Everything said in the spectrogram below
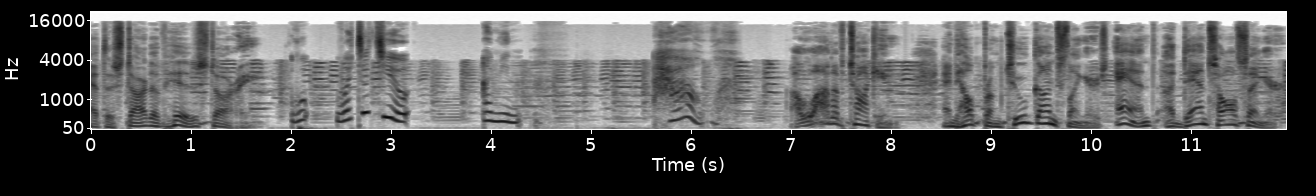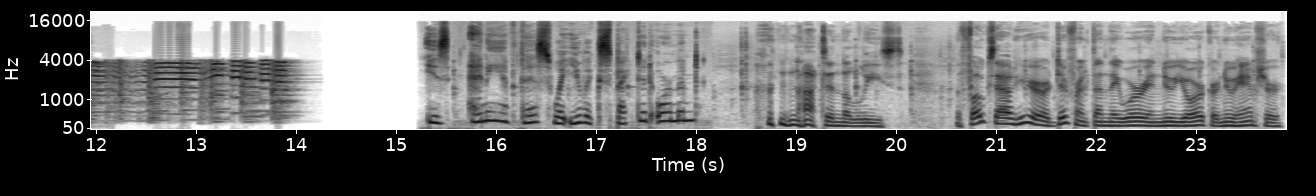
at the start of his story. Wh- what did you. I mean. How? A lot of talking, and help from two gunslingers and a dance hall singer. Is any of this what you expected, Ormond? Not in the least. The folks out here are different than they were in New York or New Hampshire.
